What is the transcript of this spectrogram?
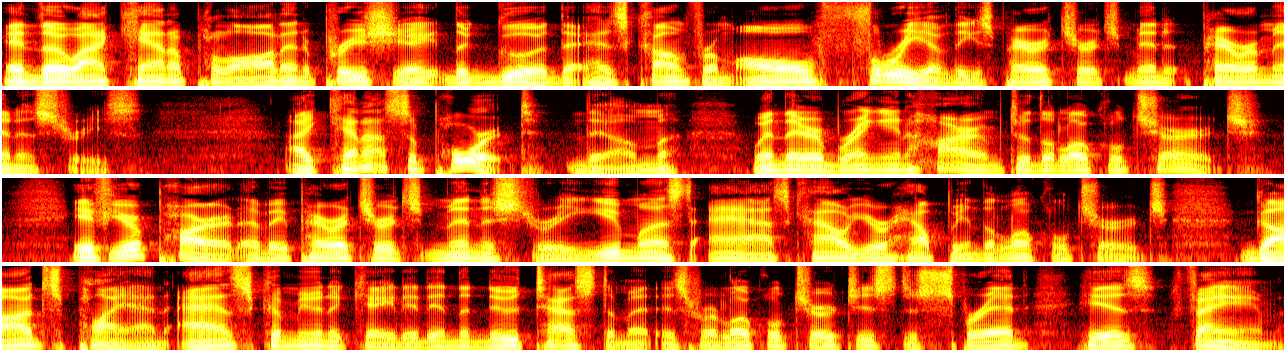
And though I can applaud and appreciate the good that has come from all three of these parachurch paraministries, I cannot support them when they are bringing harm to the local church. If you're part of a parachurch ministry, you must ask how you're helping the local church. God's plan, as communicated in the New Testament, is for local churches to spread His fame.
